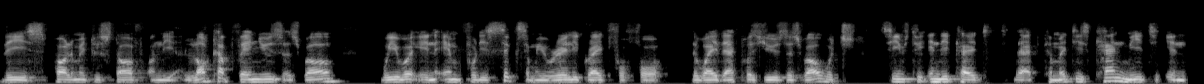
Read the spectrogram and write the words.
the parliamentary staff on the lockup venues as well. We were in M46 and we were really grateful for the way that was used as well, which seems to indicate that committees can meet in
